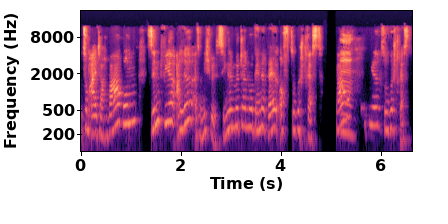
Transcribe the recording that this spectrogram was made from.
zum Alltag. Warum sind wir alle, also nicht wir Single-Mütter, nur generell oft so gestresst? Warum mhm. sind wir so gestresst?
